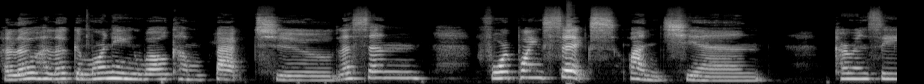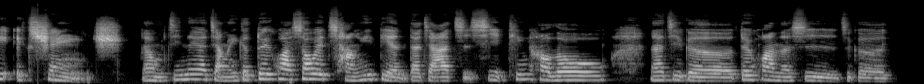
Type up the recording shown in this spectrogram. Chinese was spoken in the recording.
Hello, hello, good morning. Welcome back to lesson 4.6换钱 currency exchange. 那我们今天要讲一个对话，稍微长一点，大家仔细听好喽。那这个对话呢是这个。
